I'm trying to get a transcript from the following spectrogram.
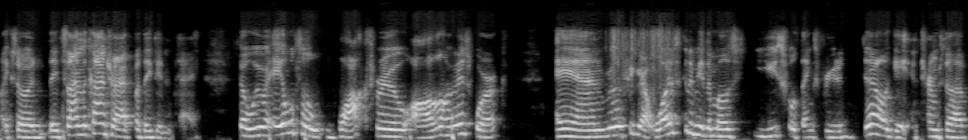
Like, so they'd sign the contract, but they didn't pay. So we were able to walk through all of his work and really figure out what is going to be the most useful things for you to delegate in terms of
